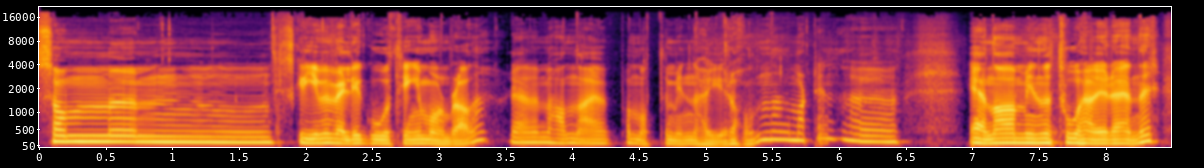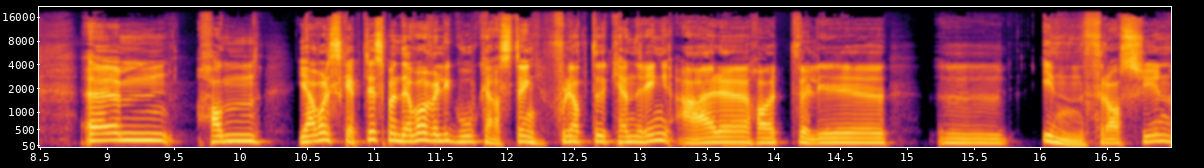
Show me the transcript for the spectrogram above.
Som um, skriver veldig gode ting i Morgenbladet. Han er på en måte min høyre hånd, Martin. Eh, En av mine to høyre hender. Um, han Jeg var skeptisk, men det var veldig god casting, fordi at Ken Ring er, eh, har et veldig øh, innfrasyn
